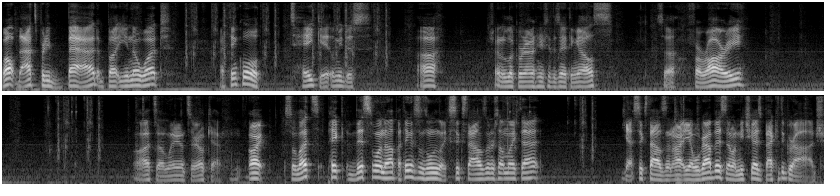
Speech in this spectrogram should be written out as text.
Well, that's pretty bad, but you know what? I think we'll take it. Let me just, uh, trying to look around here, see if there's anything else. It's a Ferrari. Oh, that's a Lancer. Okay. All right. So let's pick this one up. I think this is only like 6,000 or something like that. Yeah, 6,000. All right. Yeah, we'll grab this and I'll meet you guys back at the garage.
